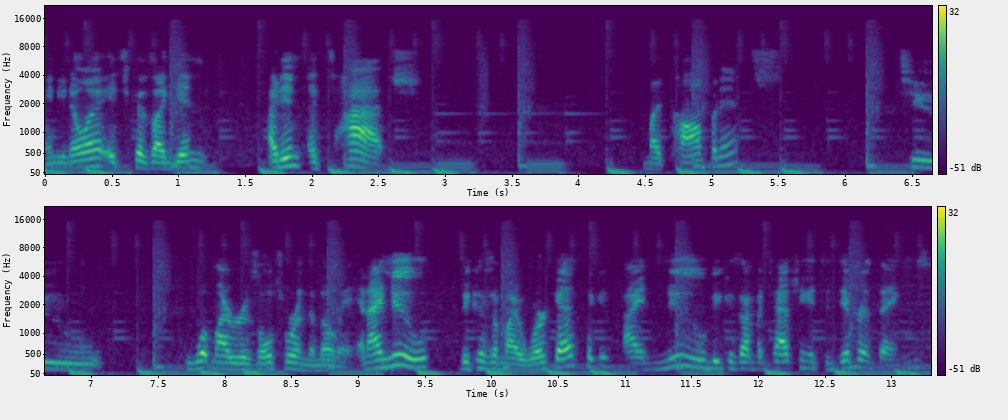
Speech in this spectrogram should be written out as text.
And you know what? It's because I didn't I didn't attach my confidence to what my results were in the moment. And I knew because of my work ethic, I knew because I'm attaching it to different things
